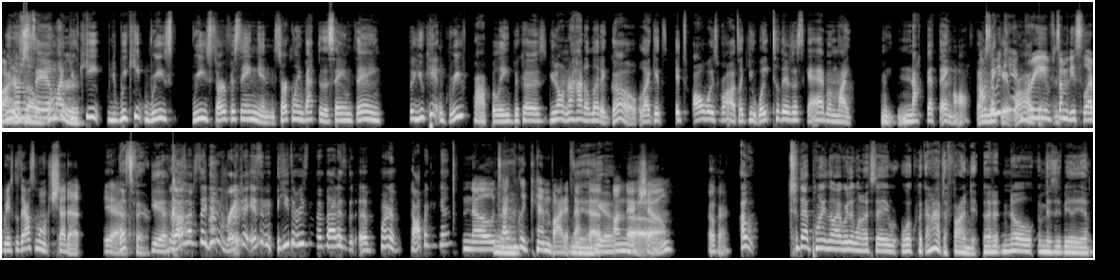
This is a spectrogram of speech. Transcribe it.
You know what I'm a saying? Like you keep we keep re- resurfacing and circling back to the same thing. So you can't grieve properly because you don't know how to let it go. Like it's it's always raw. It's like you wait till there's a scab and like knock that thing off and also, make we can't raw grieve again. some of these celebrities because they also won't shut up. yeah. That's fair. yeah. 'Cause I was about to say, didn't Ray J, isn't he the reason that that is a point of topic again? No, No. technically, Kim bought it back Yeah. up Yeah. on their Oh. show. Okay. Oh, to that point though, I really want to say real quick. I don't have to find it, but I know Invisibilia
